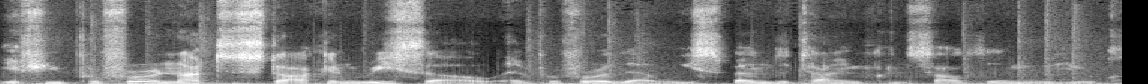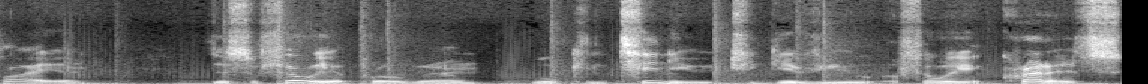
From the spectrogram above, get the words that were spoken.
If you prefer not to stock and resell and prefer that we spend the time consulting with your client, this affiliate program will continue to give you affiliate credits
